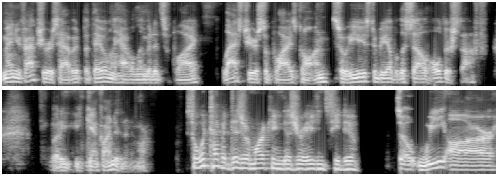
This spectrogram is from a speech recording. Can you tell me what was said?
manufacturers have it, but they only have a limited supply. Last year's supply is gone. So he used to be able to sell older stuff. but he, he can't find it anymore. So, what type of digital marketing does your agency do? So, we are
